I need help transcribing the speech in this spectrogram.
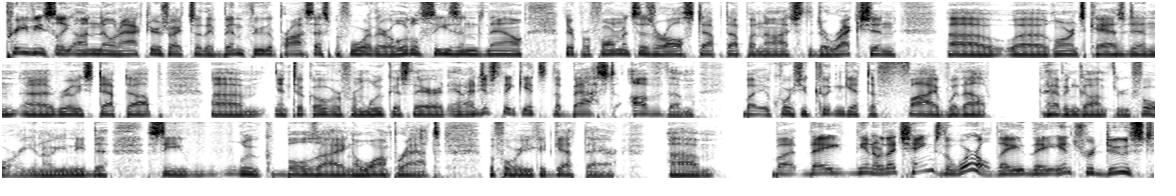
previously unknown actors. Right, so they've been through the process before. They're a little seasoned now. Their performances are all stepped up a notch. The direction, uh, uh, Lawrence Kasdan really stepped up. Um, and took over from Lucas there. And I just think it's the best of them. But of course, you couldn't get to five without having gone through four. You know, you need to see Luke bullseyeing a womp rat before you could get there. Um, but they, you know, they changed the world. They they introduced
